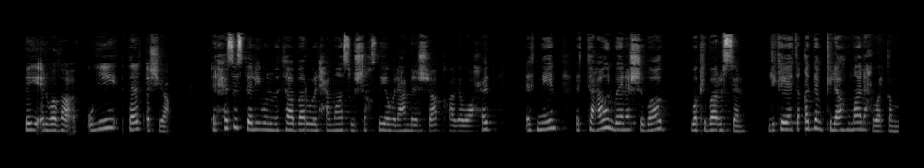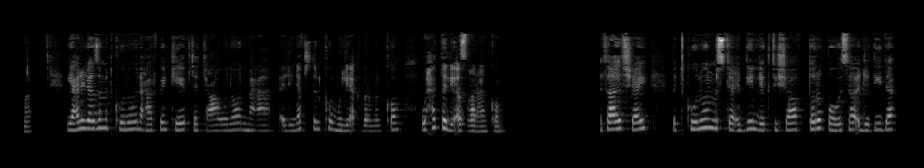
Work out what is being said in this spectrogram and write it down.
في الوظائف وهي ثلاث أشياء. الحس السليم والمثابر والحماس والشخصية والعمل الشاق هذا واحد. اثنين التعاون بين الشباب وكبار السن لكي يتقدم كلاهما نحو القمة. يعني لازم تكونون عارفين كيف تتعاونون مع اللي نفس سنكم واللي أكبر منكم وحتى اللي أصغر عنكم. ثالث شيء تكونون مستعدين لاكتشاف طرق ووسائل جديدة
